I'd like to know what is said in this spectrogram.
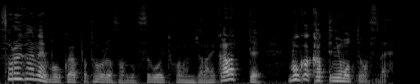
それがね僕はやっぱ棟梁さんのすごいところなんじゃないかなって僕は勝手に思ってますね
